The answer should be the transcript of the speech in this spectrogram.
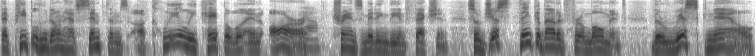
that people who don't have symptoms are clearly capable and are yeah. transmitting the infection. So just think about it for a moment the risk now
